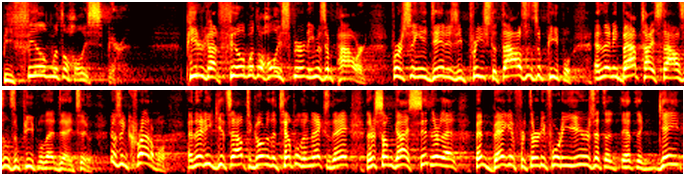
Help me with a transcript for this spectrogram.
Be filled with the Holy Spirit. Peter got filled with the Holy Spirit and he was empowered. First thing he did is he preached to thousands of people, and then he baptized thousands of people that day too. It was incredible. And then he gets out to go to the temple the next day. There's some guy sitting there that been begging for 30, 40 years at the, at the gate,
